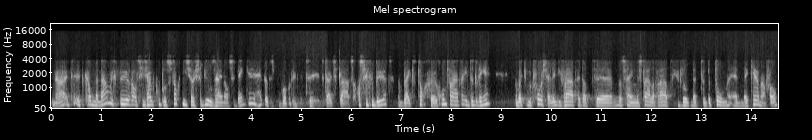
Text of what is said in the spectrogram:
Nou, het, het kan met name gebeuren als die zoutkoepels toch niet zo stabiel zijn als ze denken. Hè, dat is bijvoorbeeld in, het, in de Duitse plaats als er gebeurt. Dan blijkt er toch grondwater in te dringen wat je moet voorstellen, die vaten, dat, uh, dat zijn stalen vaten gevuld met beton en kernafval.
